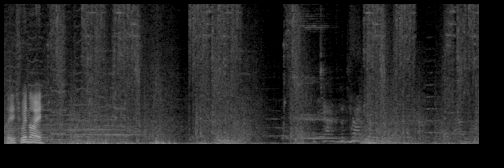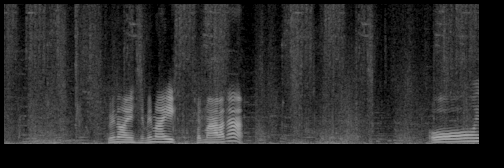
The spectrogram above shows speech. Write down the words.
เฮ้ยช่วยหน่อย ช่วยหน่อยยังไม่มาอีกมันมาแล้วนะโอ้ย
